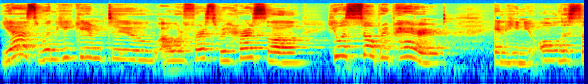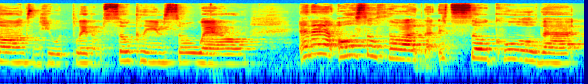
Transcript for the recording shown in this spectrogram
yes when he came to our first rehearsal he was so prepared. And he knew all the songs and he would play them so clean so well and I also thought that it's so cool that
